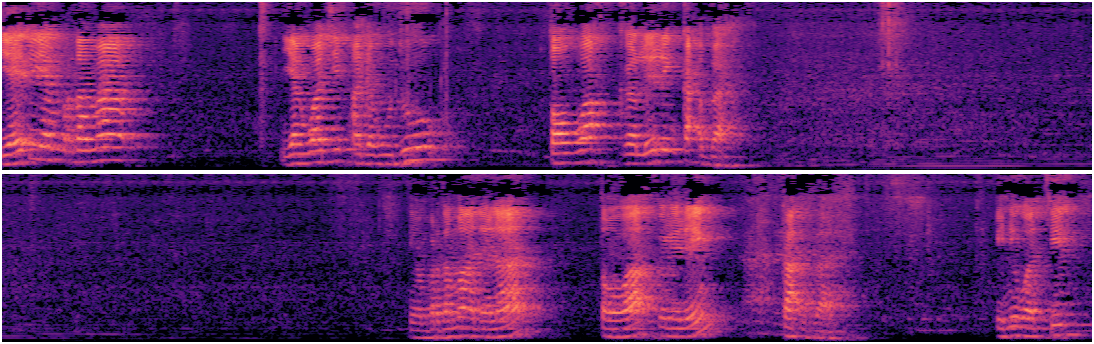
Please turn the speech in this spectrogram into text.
Yaitu yang pertama Yang wajib ada wudhu Tawaf keliling Ka'bah Yang pertama adalah Tawaf keliling Ka'bah. Ini wajib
